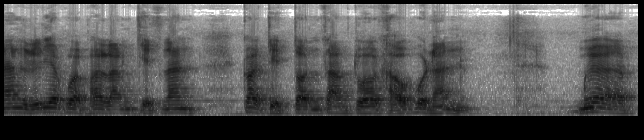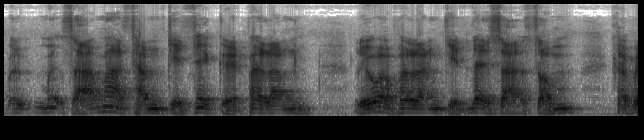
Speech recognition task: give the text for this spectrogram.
นั้นหรือเรียกว่าพลังจิตนั้น ก็ติดตนตามตัวเขาผู้นั้นเมื่อเมื่อสามารถทำจิตให้เกิดพลัง หรือว่าพลังจิตได้สะสมเข้าไป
